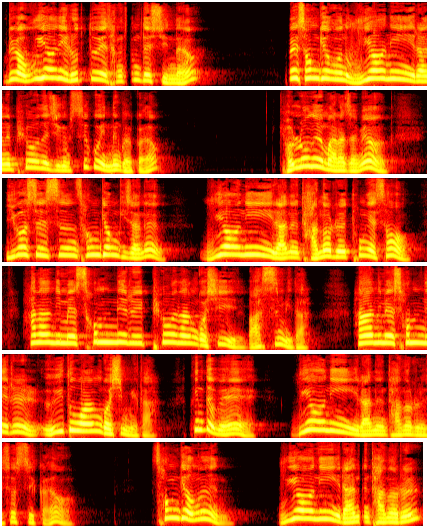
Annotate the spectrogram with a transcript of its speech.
우리가 우연히 로또에 당첨될 수 있나요? 왜 성경은 우연히라는 표현을 지금 쓰고 있는 걸까요? 결론을 말하자면 이것을 쓴 성경 기자는 우연히라는 단어를 통해서 하나님의 섭리를 표현한 것이 맞습니다. 하나님의 섭리를 의도한 것입니다. 근데 왜 우연히라는 단어를 썼을까요? 성경은 우연히라는 단어를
